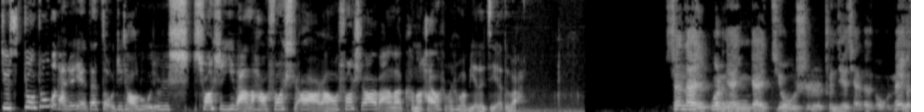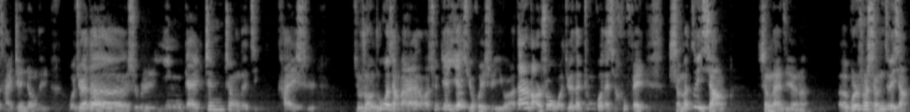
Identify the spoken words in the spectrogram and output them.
就中中国感觉也在走这条路，就是十双十一完了，还有双十二，然后双十二完了，可能还有什么什么别的节，对吧？现在过了年，应该就是春节前的购物，那个才真正的，我觉得是不是应该真正的开始？就是说，如果想办的话，春节也许会是一个，但是老实说，我觉得中国的消费什么最像圣诞节呢？呃，不是说什么最像，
